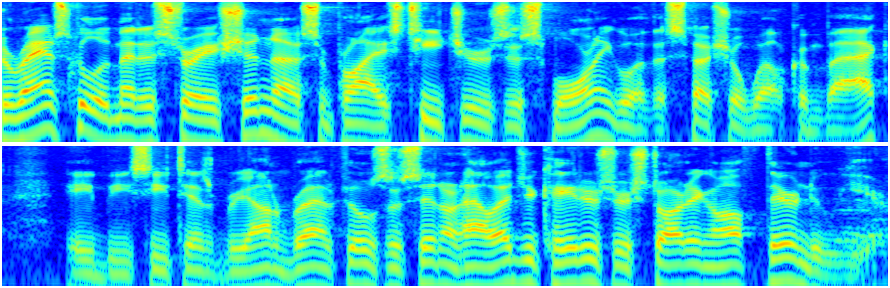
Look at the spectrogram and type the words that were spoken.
Durant School Administration uh, surprised teachers this morning with a special welcome back. ABC 10's Brianna Brand fills us in on how educators are starting off their new year.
